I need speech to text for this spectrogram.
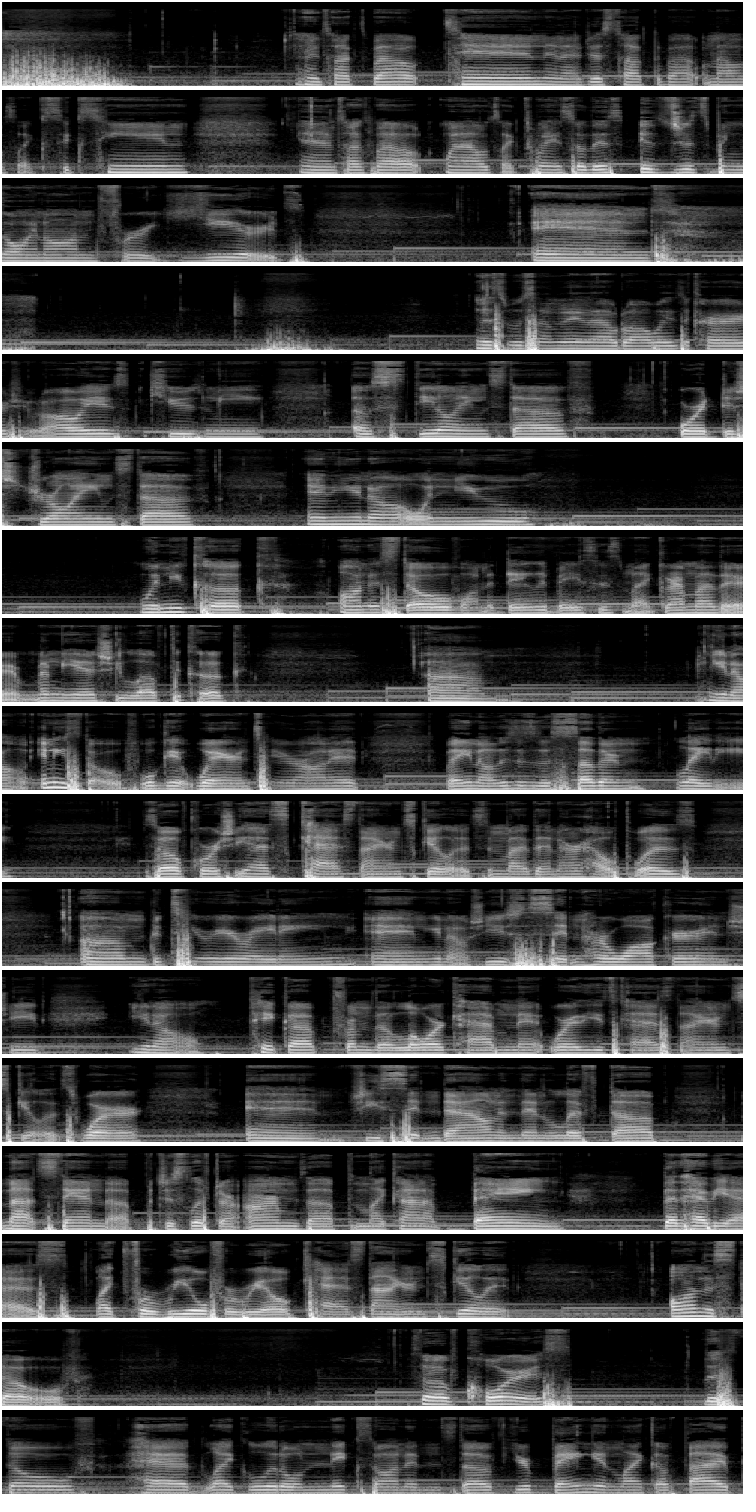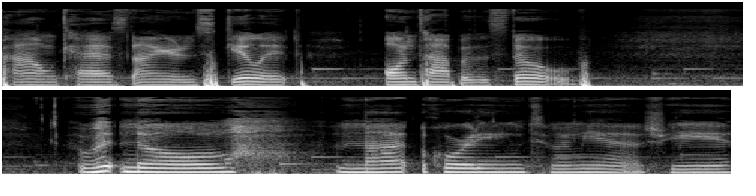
I talked about 10, and I just talked about when I was like 16, and I talked about when I was like 20. So, this it's just been going on for years. And this was something that would always occur. She would always accuse me of stealing stuff or destroying stuff. And you know, when you when you cook on a stove on a daily basis, my grandmother, Mamiya, she loved to cook. Um, you know, any stove will get wear and tear on it. But you know, this is a southern lady. So of course she has cast iron skillets and by then her health was um, deteriorating, and you know, she used to sit in her walker and she'd, you know, pick up from the lower cabinet where these cast iron skillets were, and she's sitting down and then lift up, not stand up, but just lift her arms up and like kind of bang that heavy ass, like for real, for real, cast iron skillet on the stove. So, of course, the stove had like little nicks on it and stuff. You're banging like a five pound cast iron skillet on top of the stove. But no, not according to Mamiya. She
